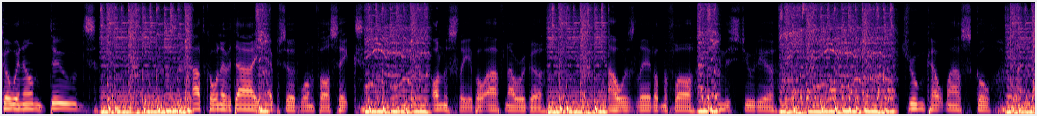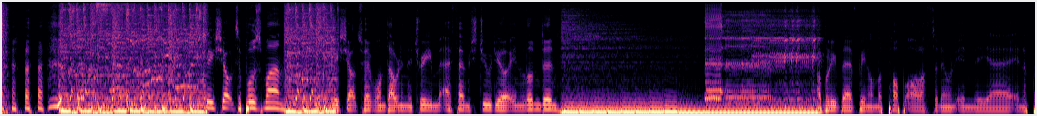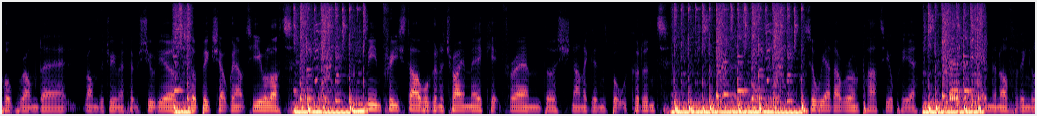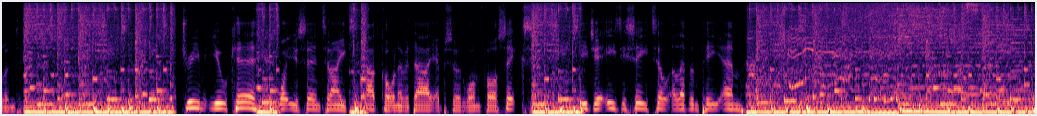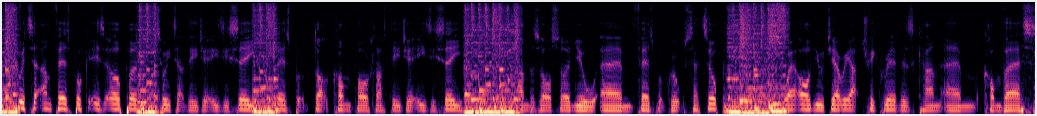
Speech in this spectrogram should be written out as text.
Going on, dudes? Hardcore will Never Die, episode 146. Honestly, about half an hour ago, I was laid on the floor in the studio, drunk out my skull. Big shout to Buzzman. Big shout to everyone down in the Dream FM studio in London. Believe they've been on the pop all afternoon in the uh, in a pub round uh, round the Dream FM studio. So big shout going out to you a lot. Me and Freestyle were going to try and make it for um, those shenanigans, but we couldn't. So we had our own party up here in the north of England. Dream UK, what are you saying tonight? Hardcore will never die, episode 146. DJ Easy C till 11 pm. Twitter and Facebook is open. Tweet at DJ Easy C, facebook.com forward slash DJ Easy C. And there's also a new um, Facebook group set up where all you geriatric ravers can um, converse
